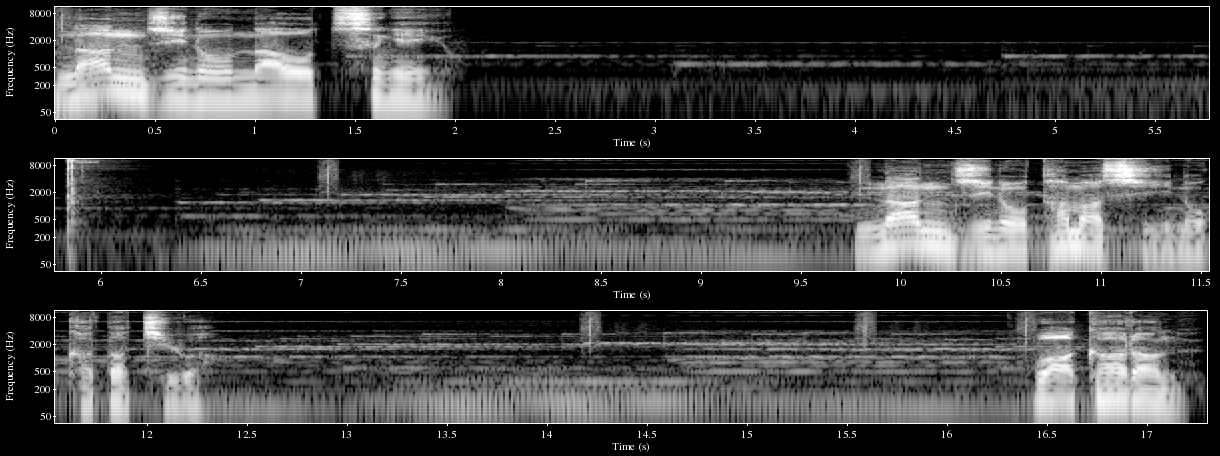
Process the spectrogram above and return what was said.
汝の名を告げよ。汝の魂の形は？わからぬ。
